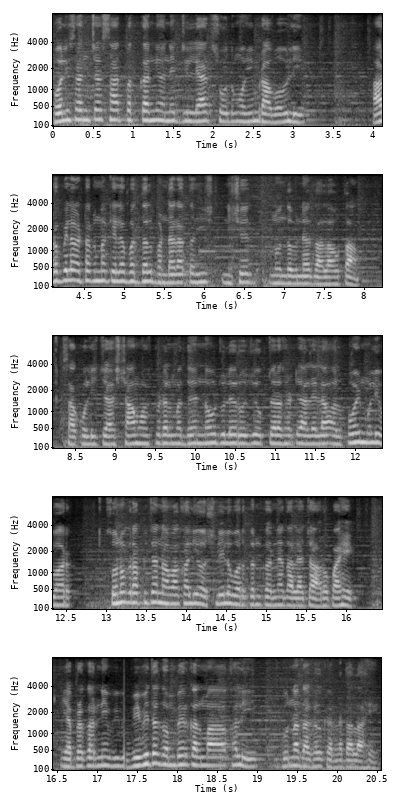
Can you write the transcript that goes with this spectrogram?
पोलिसांच्या सात पथकांनी अनेक जिल्ह्यात शोध मोहीम राबवली. आरोपीला अटक न केल्याबद्दल भंडाऱ्यातही निषेध नोंदवण्यात आला होता. साकोलीच्या श्याम हॉस्पिटलमध्ये नऊ जुलै रोजी उपचारासाठी आलेल्या अल्पवयीन मुलीवर सोनोग्राफीच्या नावाखाली अश्लील वर्तन करण्यात आल्याचा आरोप आहे. या प्रकरणी वि- विविध गंभीर कलमाखाली गुन्हा दाखल करण्यात आला आहे.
